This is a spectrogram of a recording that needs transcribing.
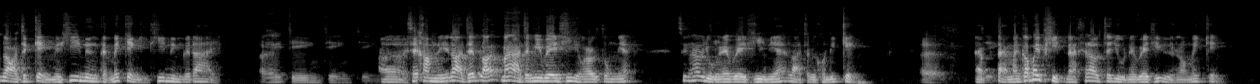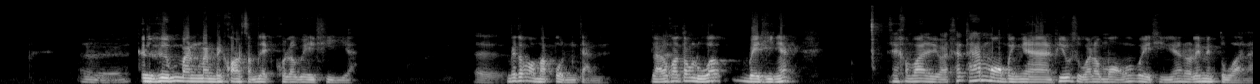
เราอาจจะเก่งในที่หนึ่งแต่ไม่เก่งอีกที่หนึ่งก็ได้ เอ้ยจริงจริงจริงเออใช้คำนี้เราอาจจะเรามันอาจจะมีเวทีของเราตรงเนี้ย ซึ่งถ้าเราอยู่ในเวทีเนี้ยเราอาจจะเป็นคนที่เก่ง เออ แต่จริงแต่มันก็ไม่ผิดนะที่เราจะอยู่ในเวทีอื่นเราไม่เก่ง เออ คือคือมันมันเป็นความสำเร็จคนละเวทีอะเออ ไม่ต้องเอามาปนกัน แล้วก็ต้องรู้ว่าเวทีเนี้ยใช้คำว่าอะไรดีวะถ้าถ้ามองเป็นงานพี่รู้สึกว่าเรามองว่าเวทีเนี้ยเราเล่นเป็นตัวอะไร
